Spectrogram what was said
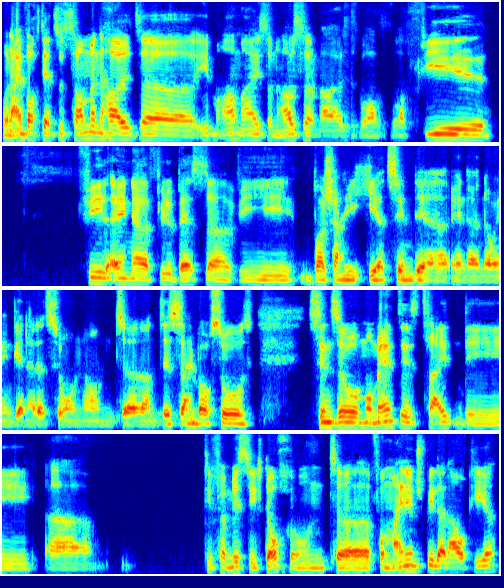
und einfach der Zusammenhalt äh, eben am Eis und außer dem Eis war, war viel viel enger, viel besser wie wahrscheinlich jetzt in der in der neuen Generation und äh, das ist einfach so sind so Momente, Zeiten, die, äh, die vermisse ich doch und äh, von meinen Spielern auch hier.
